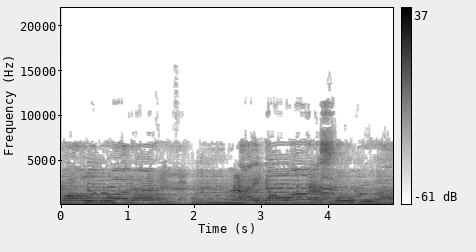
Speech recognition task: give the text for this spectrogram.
cold water. I don't wanna sober up.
